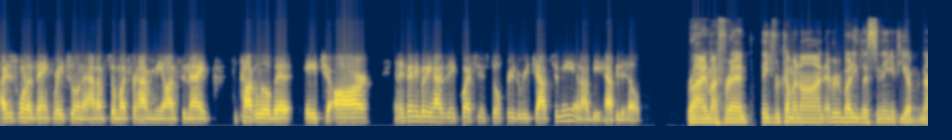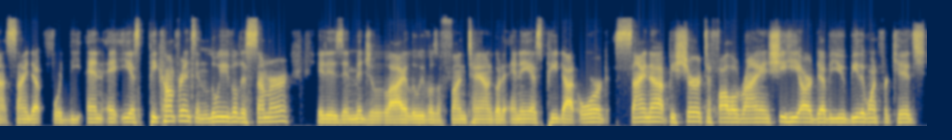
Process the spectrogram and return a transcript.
I just want to thank Rachel and Adam so much for having me on tonight to talk a little bit HR. And if anybody has any questions, feel free to reach out to me and I'd be happy to help. Ryan, my friend, thank you for coming on. Everybody listening, if you have not signed up for the NAESP conference in Louisville this summer, it is in mid July. Louisville's a fun town. Go to nasp.org, sign up. Be sure to follow Ryan, Sheehy RW, be the one for kids.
